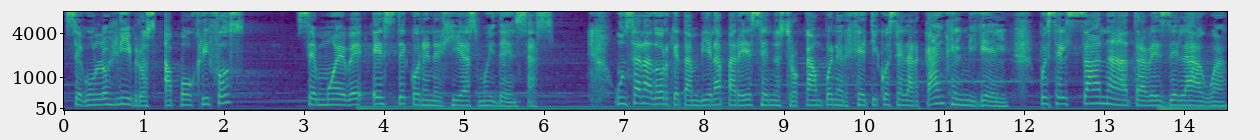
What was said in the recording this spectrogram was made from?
según los libros apócrifos, se mueve este con energías muy densas. Un sanador que también aparece en nuestro campo energético es el arcángel Miguel, pues él sana a través del agua.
